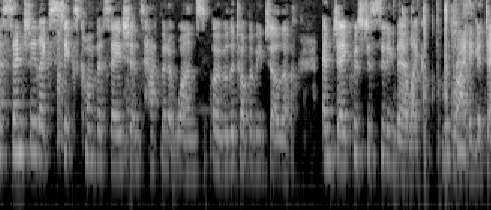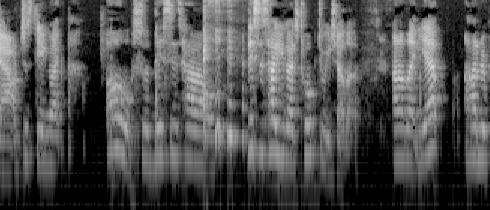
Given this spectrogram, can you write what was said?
essentially like six conversations happen at once over the top of each other and jake was just sitting there like Which writing is- it down just being like oh so this is how this is how you guys talk to each other and i'm like yep 100%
